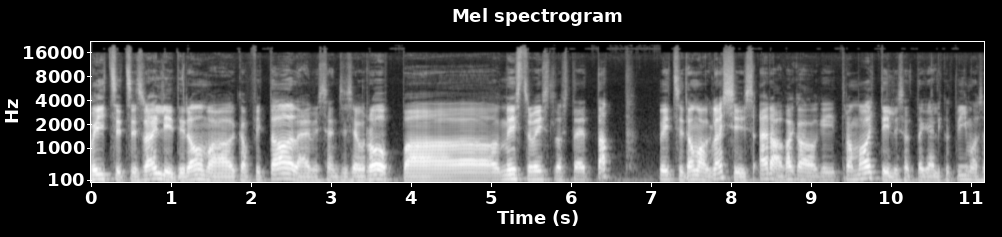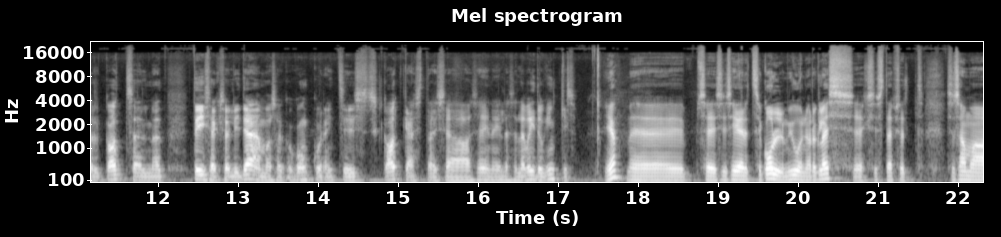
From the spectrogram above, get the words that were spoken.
võitsid siis Rally di Roma Capitale, mis on siis Euroopa meistrivõistluste etapp, võitsid oma klassis ära vägagi dramaatiliselt tegelikult viimasel katsel, nad teiseks olid jäämas, aga konkurents siis katkestas ja see neile selle võidu kinkis jah, see siis ERC kolm juuniorklass, ehk siis täpselt seesama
